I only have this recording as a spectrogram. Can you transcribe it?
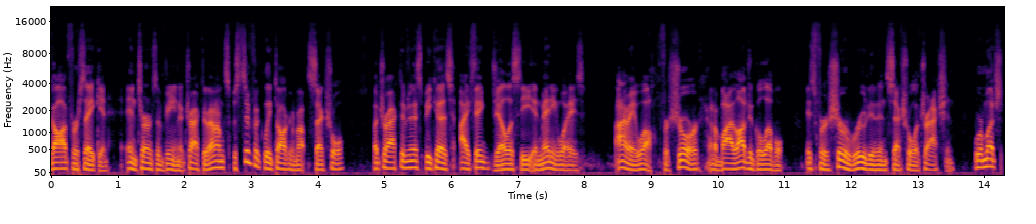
God forsaken in terms of being attractive. And I'm specifically talking about sexual attractiveness because I think jealousy, in many ways, I mean, well, for sure, at a biological level, it's for sure rooted in sexual attraction. We're much,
